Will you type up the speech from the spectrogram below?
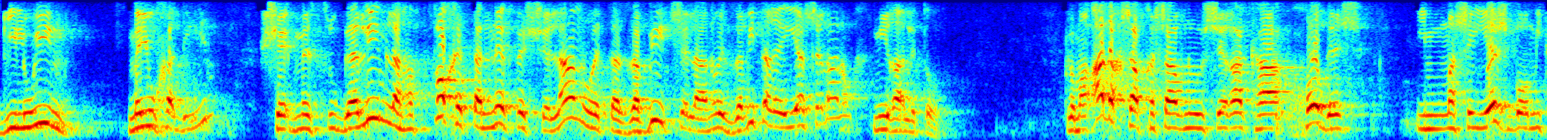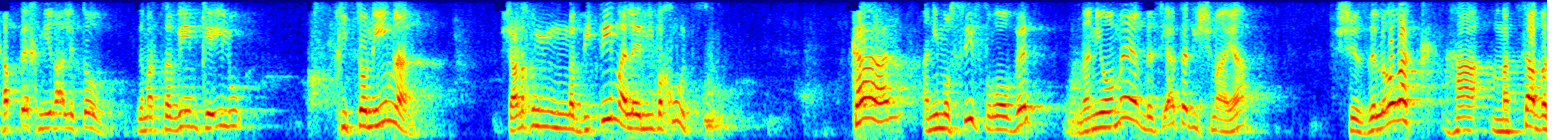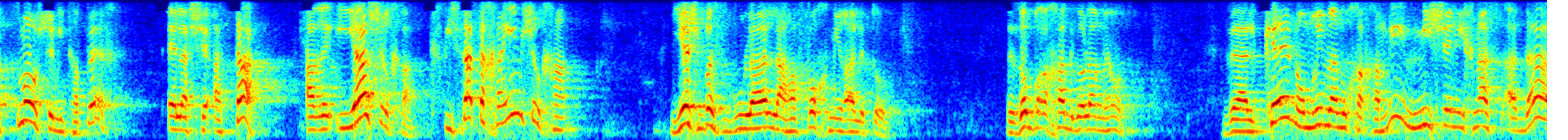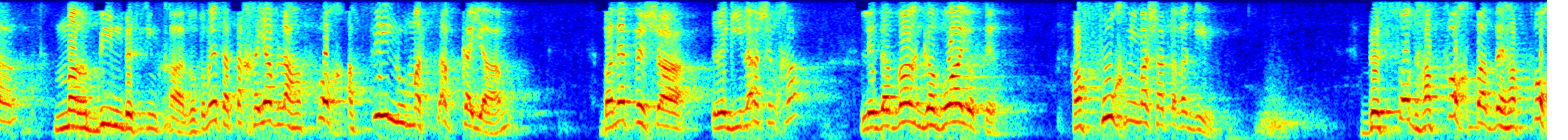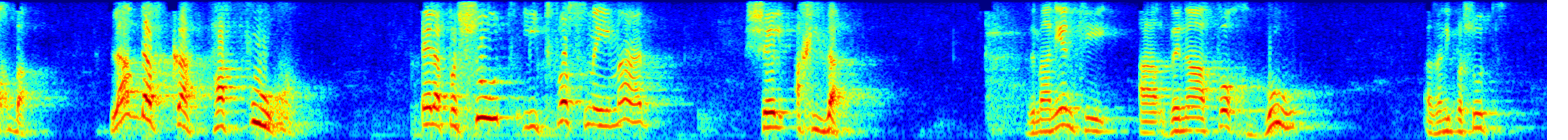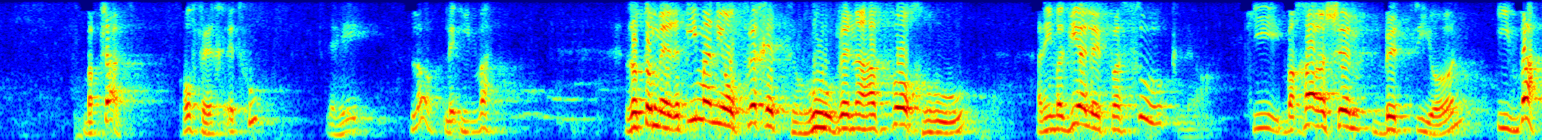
גילויים מיוחדים שמסוגלים להפוך את הנפש שלנו, את הזווית שלנו, את זווית הראייה שלנו, מרע לטוב. כלומר, עד עכשיו חשבנו שרק החודש, עם מה שיש בו, מתהפך מרע לטוב. זה מצבים כאילו חיצוניים לנו, שאנחנו מביטים עליהם מבחוץ. כאן אני מוסיף רובד, ואני אומר בסייעתא דשמיא, שזה לא רק המצב עצמו שמתהפך, אלא שאתה, הראייה שלך, תפיסת החיים שלך, יש בה סגולה להפוך מרע לטוב. וזו ברכה גדולה מאוד. ועל כן אומרים לנו חכמים, מי שנכנס אדר מרבין בשמחה. זאת אומרת, אתה חייב להפוך אפילו מצב קיים בנפש הרגילה שלך לדבר גבוה יותר, הפוך ממה שאתה רגיל. בסוד הפוך בה והפוך בה. לאו דווקא הפוך, אלא פשוט לתפוס מימד של אחיזה. זה מעניין כי ונהפוך הוא, אז אני פשוט, בפשט, הופך את הוא. להי? לא, לאיבה. זאת אומרת, אם אני הופך את הוא ונהפוך הוא, אני מגיע לפסוק, כי בחר השם בציון, איבה,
